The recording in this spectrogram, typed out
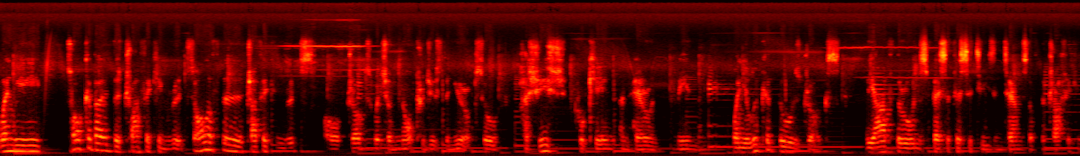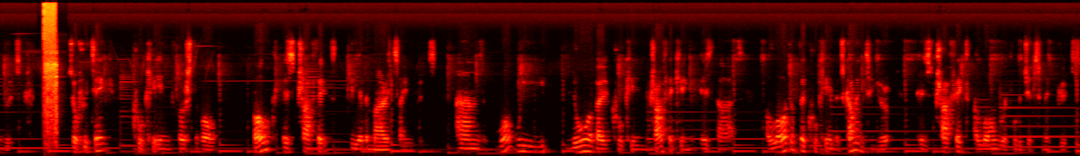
When we talk about the trafficking routes, all of the trafficking routes of drugs which are not produced in Europe, so hashish, cocaine, and heroin mainly, when you look at those drugs, they have their own specificities in terms of the trafficking routes. So if we take cocaine, first of all, bulk is trafficked via the maritime routes. And what we know about cocaine trafficking is that a lot of the cocaine that's coming to Europe is trafficked along with legitimate goods.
